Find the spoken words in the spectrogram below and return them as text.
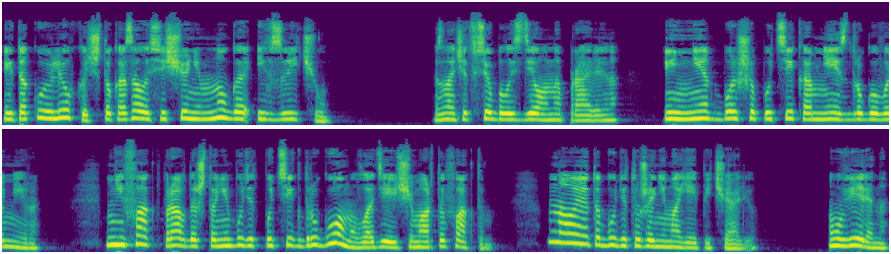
и такую легкость, что казалось еще немного и взлечу. Значит, все было сделано правильно, и нет больше пути ко мне из другого мира. Не факт, правда, что не будет пути к другому, владеющему артефактом, но это будет уже не моей печалью. Уверена,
